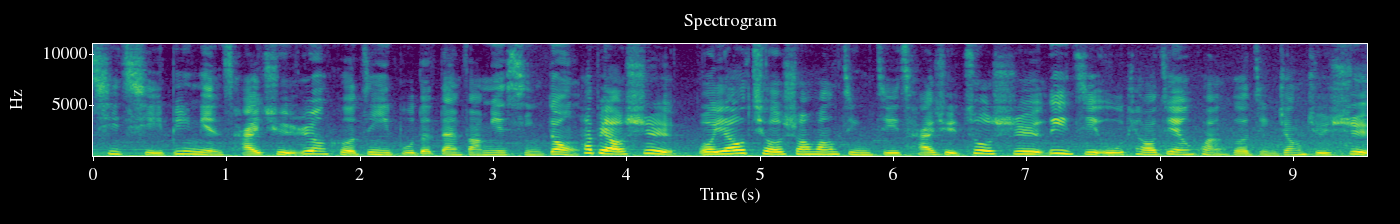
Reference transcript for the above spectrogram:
契奇避免采取任何进一步的单方面行动。他表示：“我要求双方紧急采取措施，立即无条件缓和紧张局势。”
